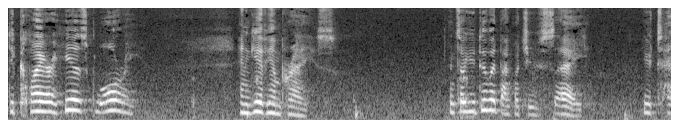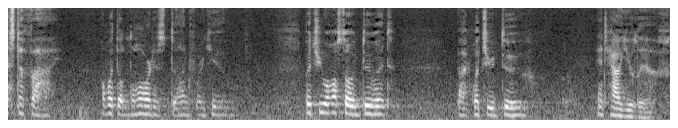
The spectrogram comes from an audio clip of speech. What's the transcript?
declare His glory and give Him praise. And so you do it by what you say. You testify of what the Lord has done for you. But you also do it by what you do and how you live.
